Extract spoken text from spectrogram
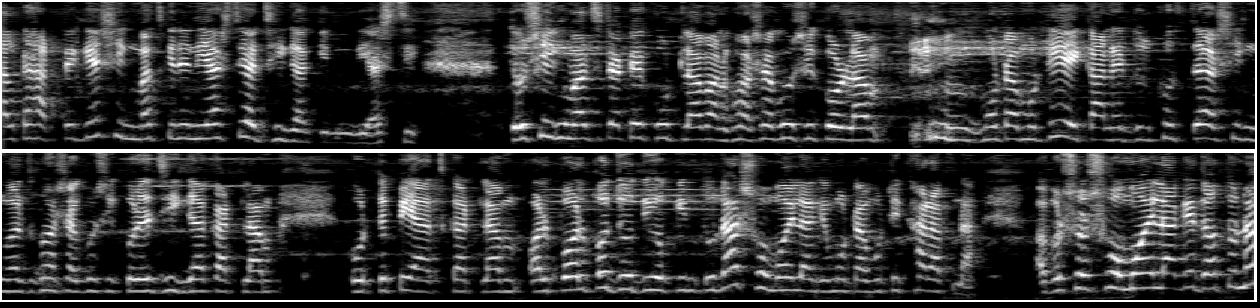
কালকে হাঁটতে গিয়ে শিং মাছ কিনে নিয়ে আসছি আর ঝিঙা কিনে নিয়ে আসছি। তো শিং মাছটাকে কুটলাম আর ঘষাঘষি করলাম। মোটামুটি এই কানের দুল খুঁজতে আর শিং মাছ ঘষাঘষি করে ঝিঙ্গা কাটলাম, করতে পেঁয়াজ কাটলাম। অল্প অল্প যদিও কিন্তু না, সময় লাগে মোটামুটি, খারাপ না। অবশ্য সময় লাগে যত না,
